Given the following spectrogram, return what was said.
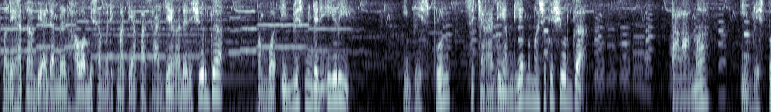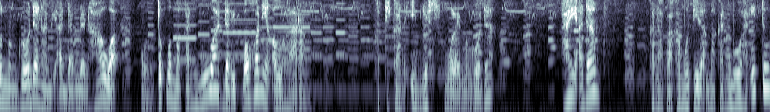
Melihat Nabi Adam dan Hawa bisa menikmati apa saja yang ada di surga, membuat iblis menjadi iri. Iblis pun secara diam-diam memasuki surga. Tak lama, iblis pun menggoda Nabi Adam dan Hawa untuk memakan buah dari pohon yang Allah larang. Ketika iblis mulai menggoda, "Hai Adam, kenapa kamu tidak makan buah itu?"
